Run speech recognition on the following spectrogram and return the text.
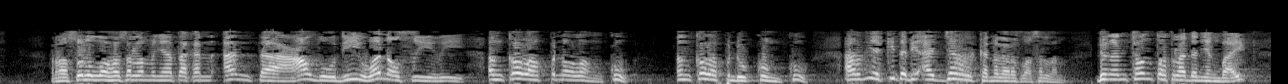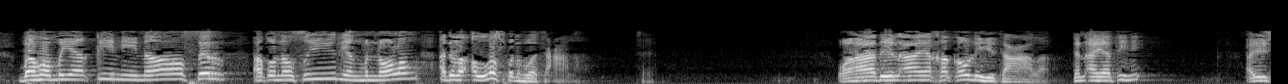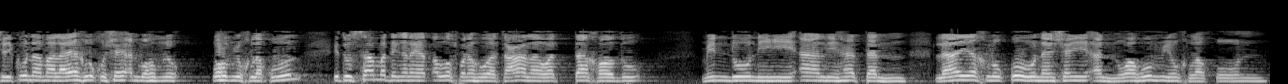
Rasulullah SAW menyatakan, Anta adudi wa nasiri. Engkaulah penolongku. Engkaulah pendukungku. Artinya kita diajarkan oleh Rasulullah SAW. Dengan contoh teladan yang baik. Bahwa meyakini nasir atau nasir yang menolong adalah Allah Subhanahu wa taala. Wa hadhil ayat qaulihi ta'ala. Dan ayat ini ayusyrikuna ma la yakhluqu syai'an wa hum wahum yukhlaqun. Itu sama dengan ayat Allah Subhanahu wa taala wattakhadhu min dunihi alihatan la yakhluquna syai'an wa hum yukhlaqun.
